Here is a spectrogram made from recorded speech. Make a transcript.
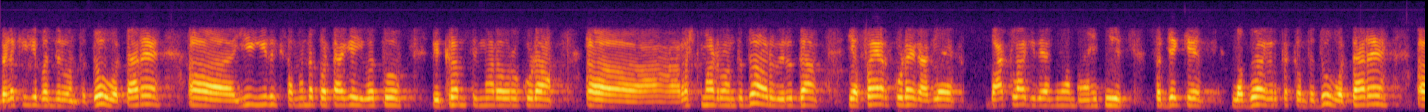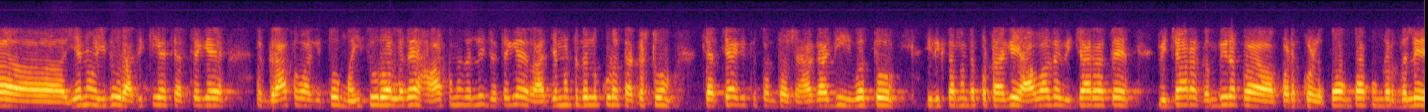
ಬೆಳಕಿಗೆ ಬಂದಿರುವಂತದ್ದು. ಒಟ್ಟಾರೆ ಈ ಇದಕ್ಕೆ ಸಂಬಂಧಪಟ್ಟ ಹಾಗೆ ಇವತ್ತು ವಿಕ್ರಮ್ ಸಿಂಹರವರು ಕೂಡ ಅರೆಸ್ಟ್ ಮಾಡಿರುವಂತದ್ದು. ಅವರ ವಿರುದ್ಧ ಎಫ್ಐಆರ್ ಕೂಡ ಈಗಾಗಲೇ ದಾಖಲಾಗಿದೆ ಅನ್ನುವ ಮಾಹಿತಿ ಸದ್ಯಕ್ಕೆ ಲಭ್ಯವಾಗಿರ್ತಕ್ಕಂಥದ್ದು. ಒಟ್ಟಾರೆ ಏನು ಇದು ರಾಜಕೀಯ ಚರ್ಚೆಗೆ ಗ್ರಾಸವಾಗಿತ್ತು. ಮೈಸೂರು ಅಲ್ಲದೆ ಹಾಸನದಲ್ಲಿ ಜೊತೆಗೆ ರಾಜ್ಯ ಮಟ್ಟದಲ್ಲೂ ಕೂಡ ಸಾಕಷ್ಟು ಚರ್ಚೆ ಆಗಿತ್ತು ಸಂತೋಷ. ಹಾಗಾಗಿ ಇವತ್ತು ಇದಕ್ಕೆ ಸಂಬಂಧಪಟ್ಟ ಹಾಗೆ ಯಾವಾಗ ವಿಚಾರತೆ, ವಿಚಾರ ಗಂಭೀರ ಪಡೆದುಕೊಳ್ಳುತ್ತೋ ಅಂತ ಸಂದರ್ಭದಲ್ಲಿ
